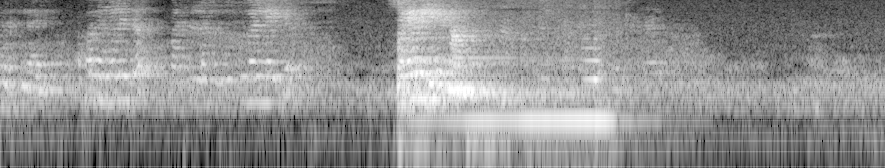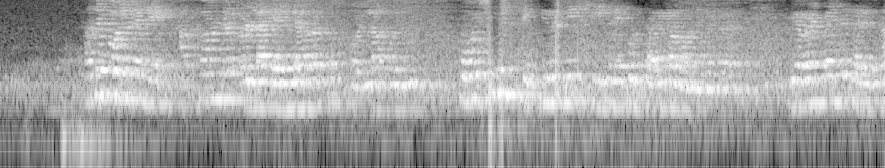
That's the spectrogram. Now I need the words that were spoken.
മനസ്സിലായി. അപ്പൊ നിങ്ങൾ ഇത് മറ്റുള്ള ഗ്രൂപ്പുകളിലേക്ക് ഷെയർ ചെയ്യണം. അതുപോലെ തന്നെ അക്കൗണ്ട് ഉള്ള എല്ലാവർക്കും ഉള്ള ഒരു സോഷ്യൽ സെക്യൂരിറ്റി സ്കീമിനെ കുറിച്ച് അറിയാമോ നിങ്ങൾക്ക്? ഗവൺമെന്റ് തരുന്ന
